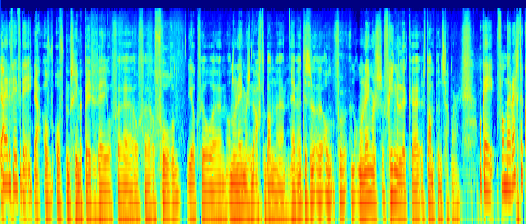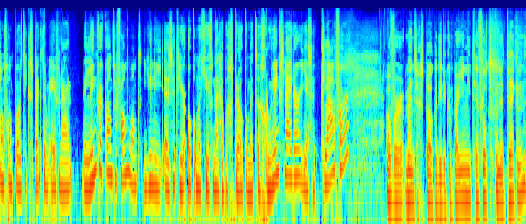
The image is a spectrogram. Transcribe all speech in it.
ja. bij de VVD. Ja, of, of misschien bij PVV of, uh, of, uh, of Forum, die ook veel uh, ondernemers in de achterban hebben. Het is een, een ondernemersvriendelijk standpunt, zeg maar. Oké, okay, van de rechterkant van het politieke spectrum even naar de linkerkant ervan. Want jullie zitten hier ook omdat jullie vandaag hebben gesproken met de GroenLinks-leider Jesse Klaver. Over mensen gesproken die de campagne niet vlot kunnen trekken.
